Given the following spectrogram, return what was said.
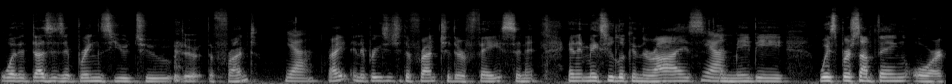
what it does is it brings you to the, the front Yeah. right? And it brings you to the front to their face, and it and it makes you look in their eyes, Yeah. and maybe whisper something or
